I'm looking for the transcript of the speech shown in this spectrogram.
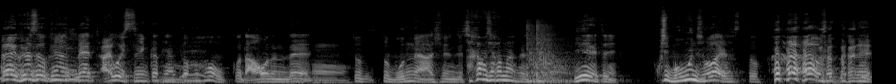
네, 그래서 그냥 내가 알고 있으니까 그냥 또 허허 웃고 나오는데 또, 또 못내 아쉬운지 잠깐만 잠깐만. 그래서 예 했더니 혹시 몸은 좋아? 이래서 또 웃었더니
